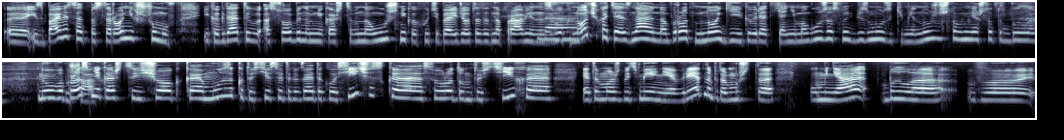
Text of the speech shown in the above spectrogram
э, избавиться от посторонних шумов. И когда ты, особенно, мне кажется, в наушниках у тебя идет этот направленный да. звук ночью, хотя я знаю, наоборот, многие говорят, я не могу заснуть без музыки, мне нужно, чтобы у меня что-то было. Ну, вопрос, мне кажется, еще какая музыка, то есть если это какая-то классическая, своего рода, ну, то есть тихая, это может быть менее вредно, потому что у меня было в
